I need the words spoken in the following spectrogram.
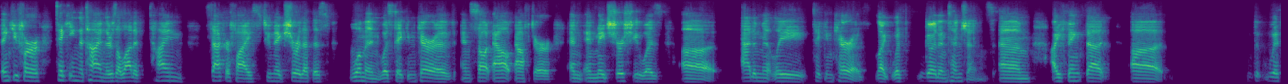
Thank you for taking the time. There's a lot of time sacrifice to make sure that this woman was taken care of and sought out after and, and made sure she was uh, adamantly taken care of, like with good intentions. Um, I think that uh, with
